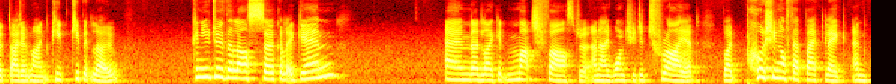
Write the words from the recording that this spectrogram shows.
but I don't mind. Keep keep it low. Can you do the last circle again? And I'd like it much faster. And I want you to try it by pushing off that back leg and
